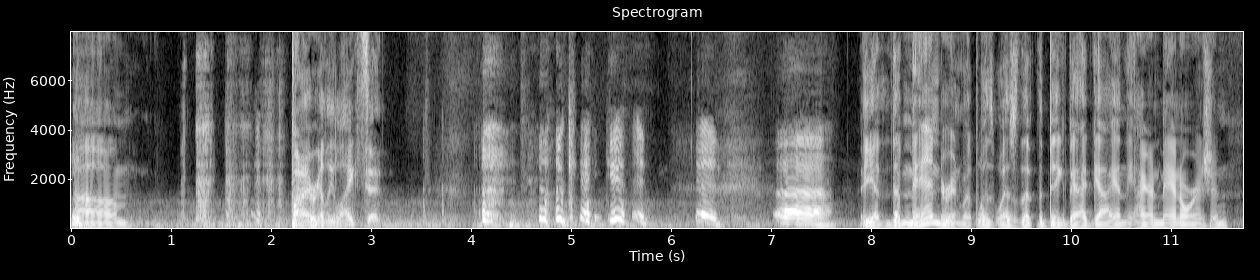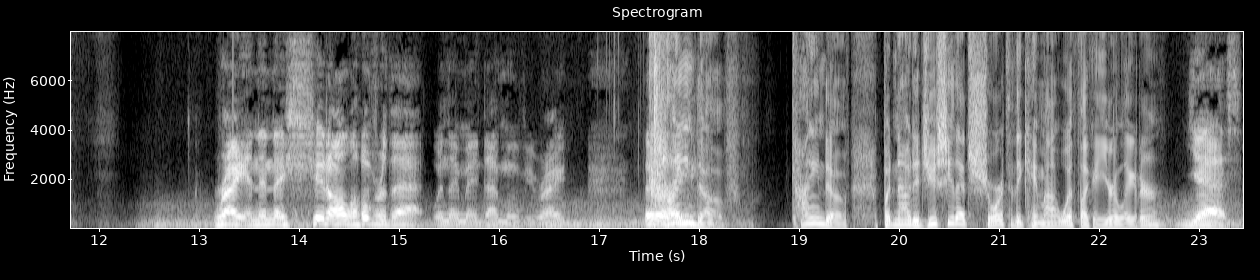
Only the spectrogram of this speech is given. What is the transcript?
Um, but I really liked it. okay, good, good. Uh, Yeah, the Mandarin was was, was the, the big bad guy in the Iron Man origin. right, and then they shit all over that when they made that movie, right? They were like- Kind of. Kind of. But now did you see that short that they came out with like a year later? Yes.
